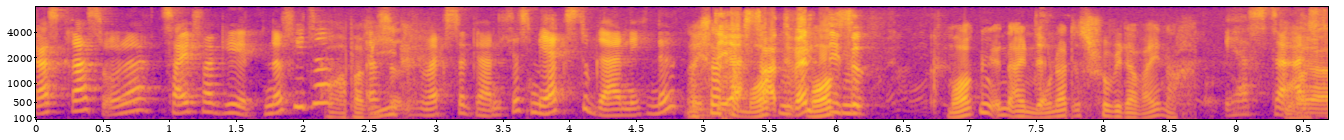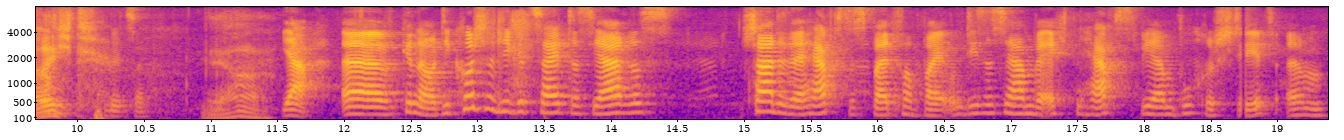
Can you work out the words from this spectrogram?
krass, krass, oder? Zeit vergeht, ne, Fiete? Oh, aber wie? Also, merkst du gar nicht. Das merkst du gar nicht, ne? Ich sag Der ja, erste morgen, Advent, morgen, diese. morgen in einem Monat ist schon wieder Weihnachten. Erster Du hast recht. Ja. Ja, äh, genau. Die kuschelige Zeit des Jahres. Schade, der Herbst ist bald vorbei. Und dieses Jahr haben wir echt einen Herbst, wie er im Buche steht. Ähm,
